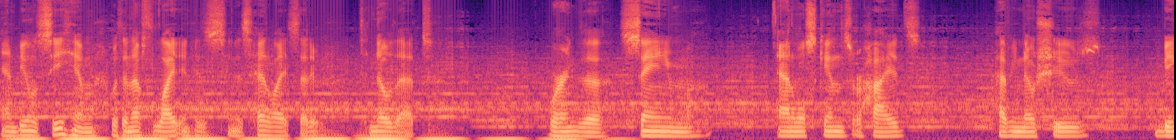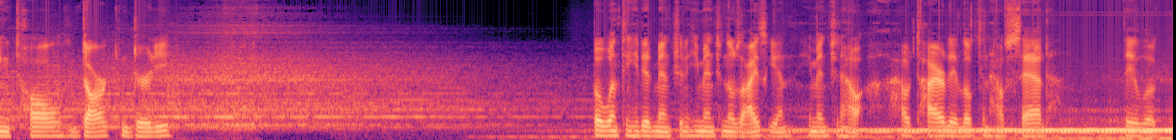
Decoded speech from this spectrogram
And being able to see him with enough light in his in his headlights that it, to know that wearing the same animal skins or hides, having no shoes, being tall, dark, and dirty. But one thing he did mention, he mentioned those eyes again. He mentioned how, how tired they looked and how sad they looked.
